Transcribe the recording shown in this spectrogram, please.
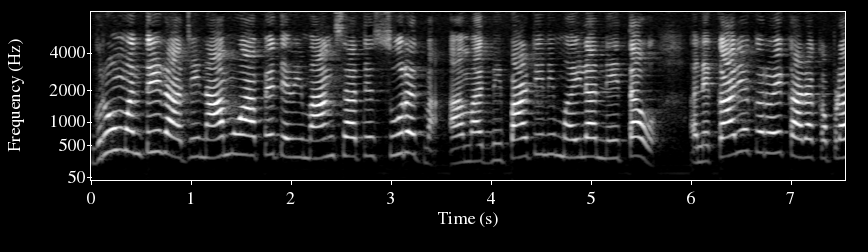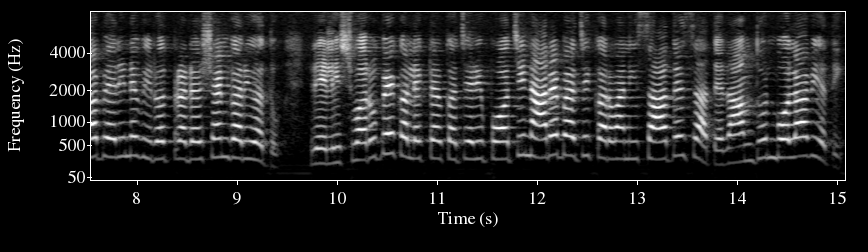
ગૃહમંત્રી રાજીનામું આપે તેવી માંગ સાથે સુરતમાં આમ આદમી પાર્ટીની મહિલા નેતાઓ અને કાર્યકરોએ કાળા કપડાં પહેરીને વિરોધ પ્રદર્શન કર્યું હતું. રેલી સ્વરૂપે કલેક્ટર કચેરી પહોંચી નારેબાજી કરવાની સાથે સાથે રામધૂન બોલાવી હતી.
